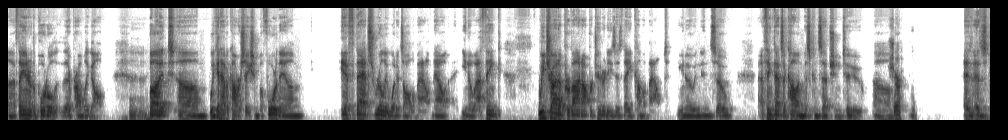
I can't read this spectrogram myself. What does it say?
Uh, if they enter the portal, they're probably gone. Mm-hmm. But um, we could have a conversation before them if that's really what it's all about. Now, you know, I think we try to provide opportunities as they come about, you know, and, and so I think that's a common misconception too. Um, sure as, as,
